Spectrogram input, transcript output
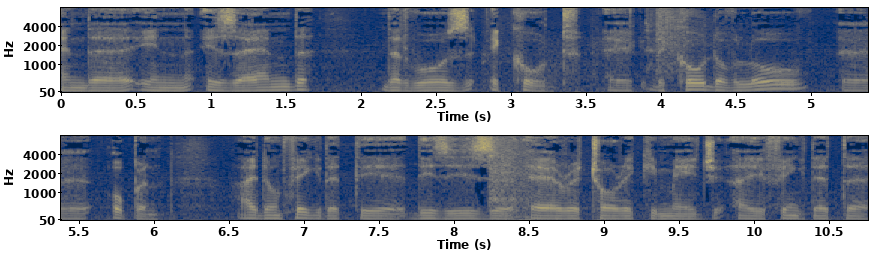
and uh, in his hand there was a code, a, the code of law uh, open. I don't think that the, this is a rhetoric image. I think that uh,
